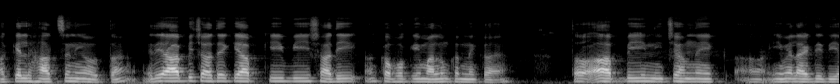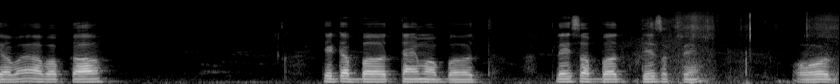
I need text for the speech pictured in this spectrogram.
अकेले हाथ से नहीं होता। यदि आप भी चाहते हैं कि आपकी भी शादी कब होगी मालूम करने का है तो आप भी नीचे हमने एक ईमेल आईडी दिया हुआ है, आप आपका date of birth time of birth place of birth दे सकते हैं। और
